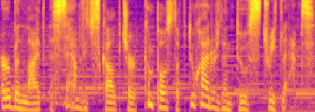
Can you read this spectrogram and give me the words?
urban light assemblage sculpture composed of 202 street lamps.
